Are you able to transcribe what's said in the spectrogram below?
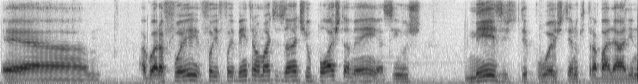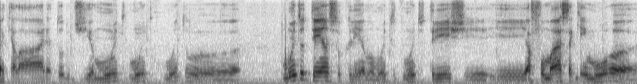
É Agora, foi, foi, foi bem traumatizante. E o pós também, assim, os meses depois, tendo que trabalhar ali naquela área todo dia, muito, muito, muito, muito tenso o clima, muito, muito triste. E, a fumaça queimou,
